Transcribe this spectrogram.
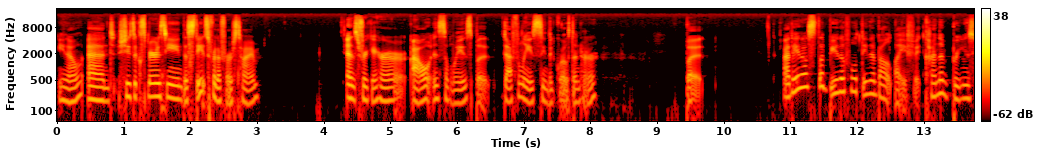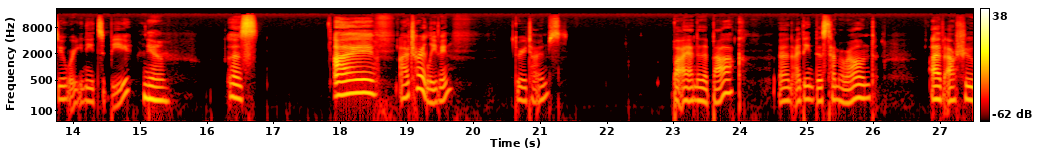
you know, and she's experiencing the states for the first time. And it's freaking her out in some ways, but definitely seeing the growth in her. But I think that's the beautiful thing about life. It kind of brings you where you need to be. yeah 'Cause I I tried leaving three times, but I ended it back. And I think this time around, I've actually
